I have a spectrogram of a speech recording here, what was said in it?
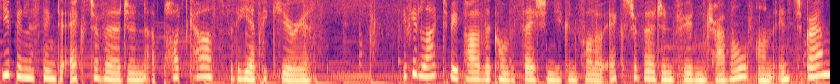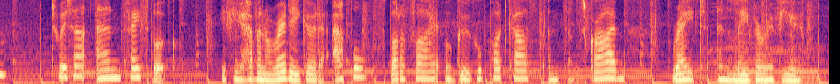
You've been listening to Extra Virgin, a podcast for the Epicurious. If you'd like to be part of the conversation, you can follow Extra Virgin Food and Travel on Instagram, Twitter, and Facebook. If you haven't already, go to Apple, Spotify, or Google Podcasts and subscribe, rate, and leave a review.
